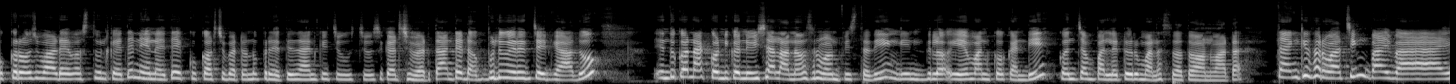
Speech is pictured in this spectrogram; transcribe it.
ఒక్కరోజు వాడే వస్తువులకైతే నేనైతే ఎక్కువ ఖర్చు పెట్టను. ప్రతిదానికి చూసి చూసి ఖర్చు పెడతా. అంటే డబ్బులు గురించి కాదు. ఎందుకో నాకు కొన్ని కొన్ని విషయాలు అనవసరం అనిపిస్తుంది. ఇంక ఇందులో ఏమనుకోకండి. కొంచెం పల్లెటూరు మనస్తత్వం అనమాట thank you for watching bye bye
